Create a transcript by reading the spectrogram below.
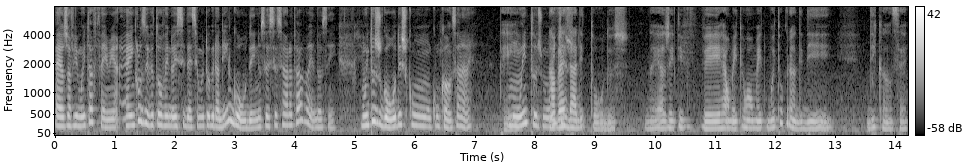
É, eu já vi muita fêmea. É, inclusive, eu estou vendo uma incidência muito grande em Golden. Não sei se a senhora está vendo, assim. Muitos Goldens com, com câncer, né? Tem. Muitos, muitos. Na verdade, todos. Né? A gente vê realmente um aumento muito grande de, de câncer.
